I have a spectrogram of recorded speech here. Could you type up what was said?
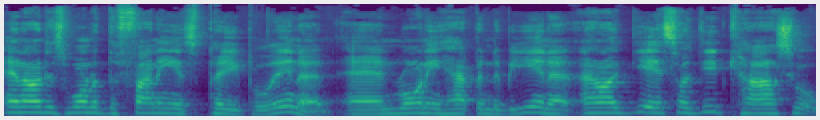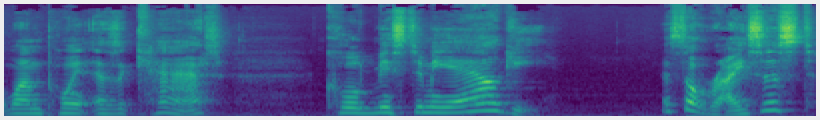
and I just wanted the funniest people in it, and Ronnie happened to be in it. And I, yes, I did cast him at one point as a cat called Mr. Meowgie. That's not racist.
